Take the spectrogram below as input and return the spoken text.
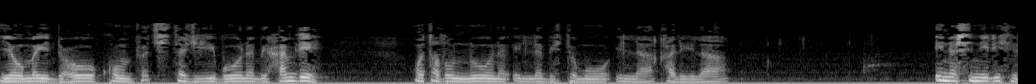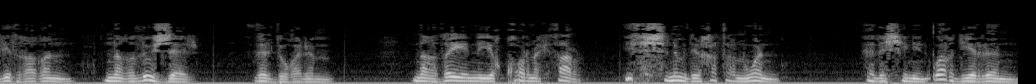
يوم يدعوكم فتستجيبون بحمده وتظنون إن لبثتم إلا قليلا. إن سنيريث ذي ثغغا نغذو الزال ذردو غرم نغذين يقورن أكثر يتحسنم ذي الخطر نوان هذا السنين واغد يرن.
